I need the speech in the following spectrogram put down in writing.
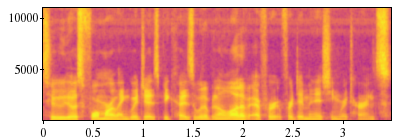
to those four more languages because it would have been a lot of effort for diminishing returns.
